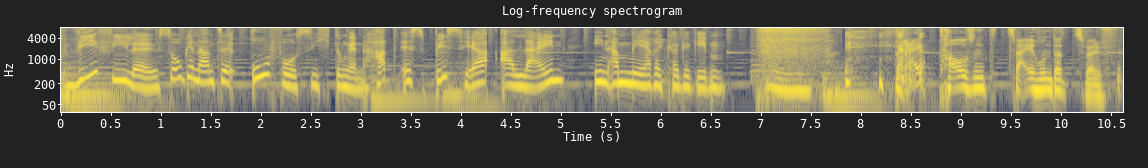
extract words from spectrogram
Wie viele sogenannte UFO-Sichtungen hat es bisher allein in Amerika gegeben? 3212.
